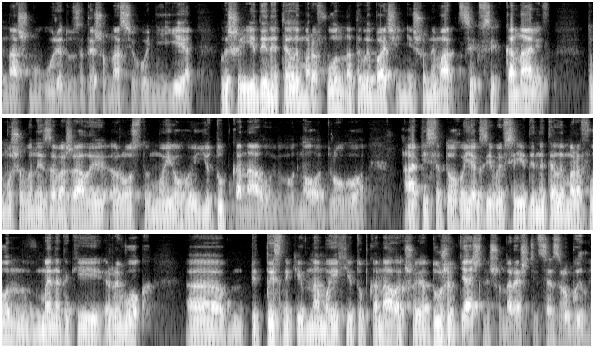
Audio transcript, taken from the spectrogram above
нашому уряду за те, що в нас сьогодні є лише єдиний телемарафон на телебаченні, що нема цих всіх каналів, тому що вони заважали росту моєго Ютуб каналу одного, другого. А після того, як з'явився єдиний телемарафон, в мене такий ривок е, підписників на моїх Ютуб каналах, що я дуже вдячний, що нарешті це зробили.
